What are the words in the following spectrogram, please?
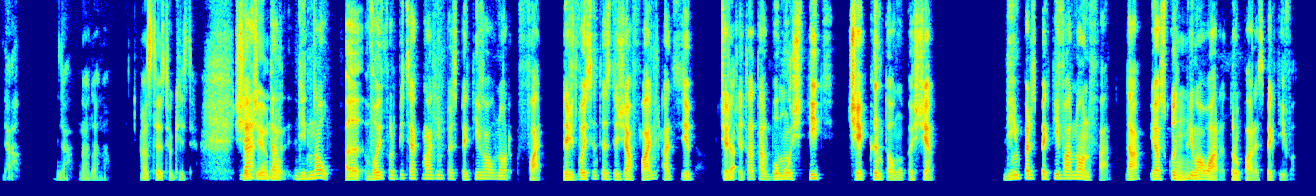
Da, da, da, da. da. Asta este o chestie. Și Da, aici, dar din nou, uh, voi vorbiți acum din perspectiva unor fani. Deci voi sunteți deja fani, ați cercetat albumul, știți ce cântă omul pe scenă. Din perspectiva non-fan, da? Eu ascult Mhm. prima oară trupa respectivă.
